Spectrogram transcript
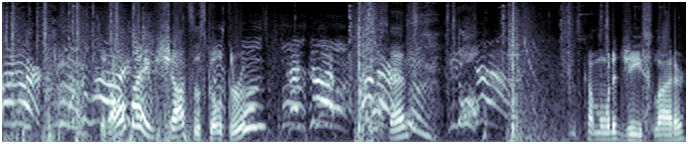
Hunter! Did all my shots just go through him? Heads up! Hunter! Sense? He's coming with a G slider.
